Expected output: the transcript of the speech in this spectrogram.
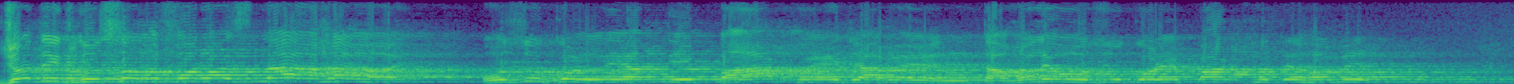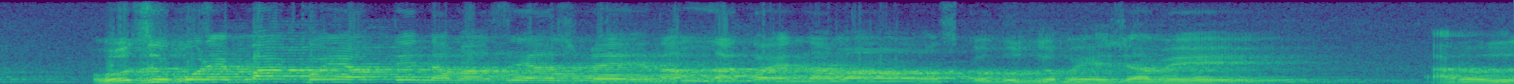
যদি গোসল ফরজ না হয়, অজু করলে আপনি পাক হয়ে যাবেন, তাহলে অজু করে পাক হতে হবে। অজু করে পাক হয়ে আপনি নামাজে আসবেন, আল্লাহ কয়, নামাজ কবুল হয়ে যাবে। আর অজু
